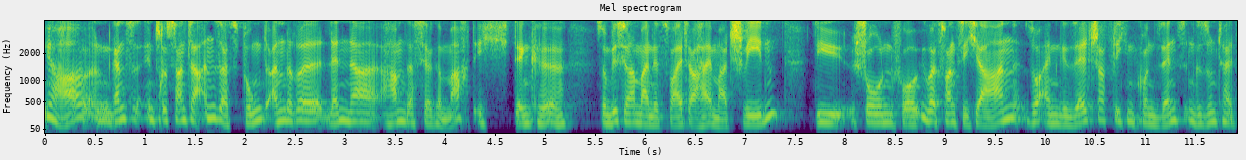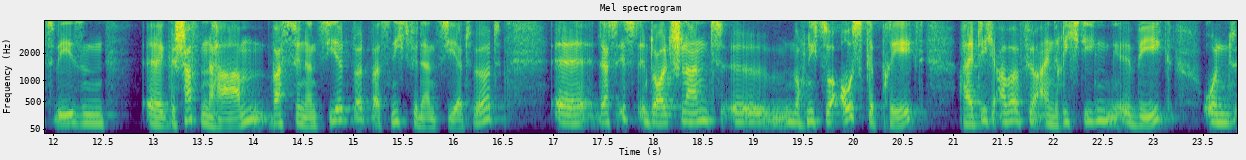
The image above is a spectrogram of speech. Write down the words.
Ja, ein ganz interessanter Ansatzpunkt. Andere Länder haben das ja gemacht. Ich denke so ein bisschen an meine zweite Heimat Schweden, die schon vor über 20 Jahren so einen gesellschaftlichen Konsens im Gesundheitswesen äh, geschaffen haben, was finanziert wird, was nicht finanziert wird. Äh, das ist in Deutschland äh, noch nicht so ausgeprägt, halte ich aber für einen richtigen äh, Weg. Und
